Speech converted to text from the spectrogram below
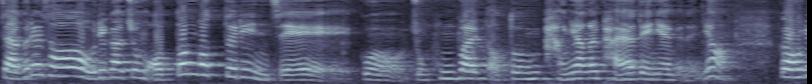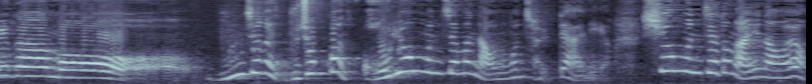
자, 그래서 우리가 좀 어떤 것들이 이제 좀 공부할 때 어떤 방향을 봐야 되냐면은요. 그러니까 우리가 뭐 문제가 무조건 어려운 문제만 나오는 건 절대 아니에요. 쉬운 문제도 많이 나와요.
